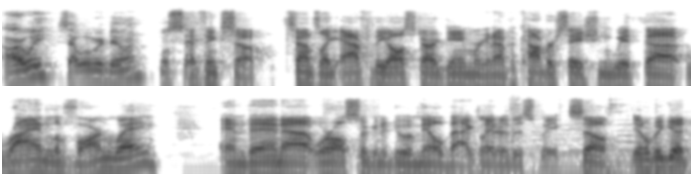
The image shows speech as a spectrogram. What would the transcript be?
Are we? Is that what we're doing? We'll see. I think so. It sounds like after the All Star game, we're going to have a conversation with uh, Ryan Lavarnway, and then uh, we're also going to do a mailbag later this week. So it'll be good.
